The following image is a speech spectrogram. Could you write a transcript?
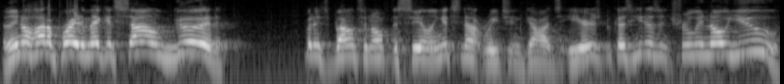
And they know how to pray to make it sound good. But it's bouncing off the ceiling. It's not reaching God's ears because He doesn't truly know you.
